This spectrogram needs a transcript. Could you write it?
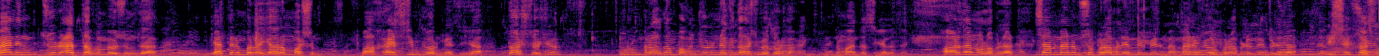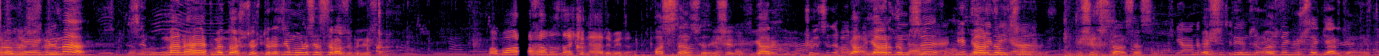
Mən indi cürət tapım özümdə. Gətirin bura yarım maşın. Bax, heç kim görməyəcək. Ya daş tökün. Durun qıraqdan baxın, görün nə qədər hakimiyyət orqan nümayəndəsi gələcək. Hardan ola bilər? Sən mənim su problemimi bilmə, mənim yol problemimi bilmə, işıq daş problemimi bilmə. Mən həyətimə daş tökdürəcəm, onu sən sırazı bilirsən. Və bu arxamızdakı nədir belə? Pasistansiya, işıq yar, ya- yardımçı, yardımçı işıq stansiyası. Eşitdiyimiz özdə yüksək gərginlik.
